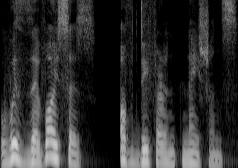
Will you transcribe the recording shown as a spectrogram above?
with the voices of different nations.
